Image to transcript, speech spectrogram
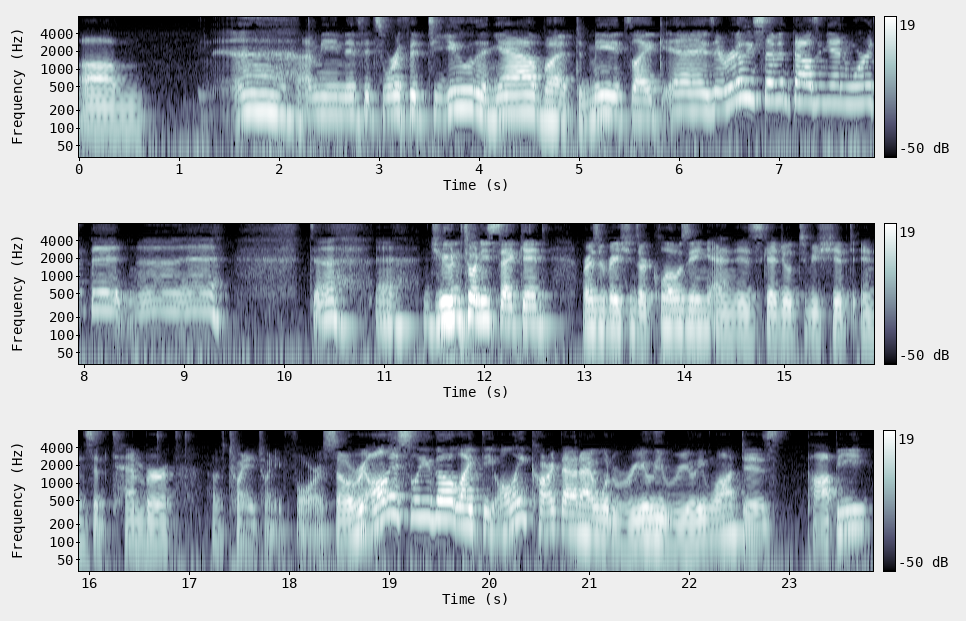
Um, eh, I mean, if it's worth it to you, then yeah. But to me, it's like, eh, is it really seven thousand yen worth it? Eh, eh, eh. June twenty second. Reservations are closing and is scheduled to be shipped in September of 2024. So re- honestly, though, like the only card that I would really, really want is Poppy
